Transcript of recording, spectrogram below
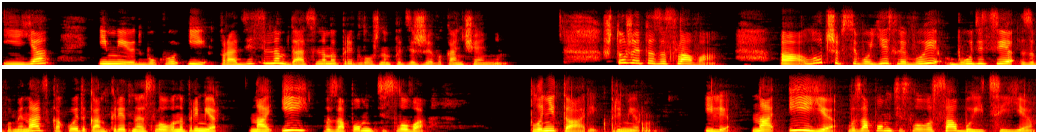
«ия», имеют букву «и» в родительном, дательном и предложном падеже в окончании. Что же это за слова? А, лучше всего, если вы будете запоминать какое-то конкретное слово. Например, на «и» вы запомните слово «планетарий», к примеру. Или на «ие» вы запомните слово «событие».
